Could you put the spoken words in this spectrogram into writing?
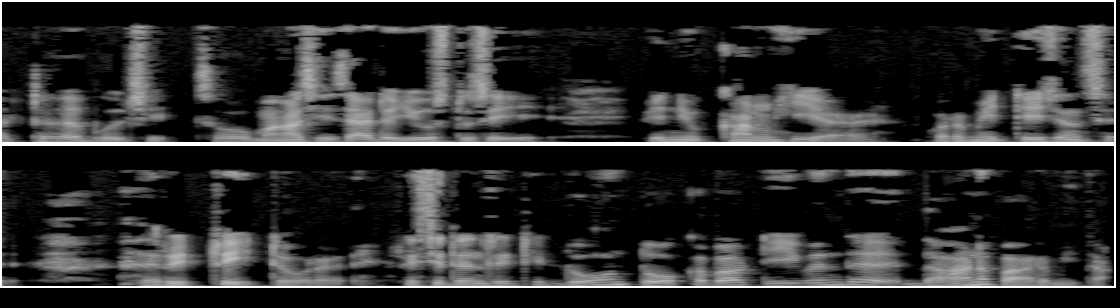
Utter bullshit. So Mahasi Sayadaw used to say, when you come here, for a meditation the retreat or a resident retreat, don't talk about even the dana paramita.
